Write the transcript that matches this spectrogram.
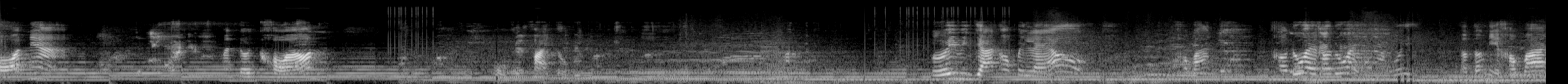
อนเนี่ย มันโดนคอนโอ้เป็นฝ่ายตกเฮ้ยวิญญาณออกไปแล้ว เข้าบ้าน เข้าด้วยเข้าด้วยเฮ้ยเราต้องหนีเข้าบ้าน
